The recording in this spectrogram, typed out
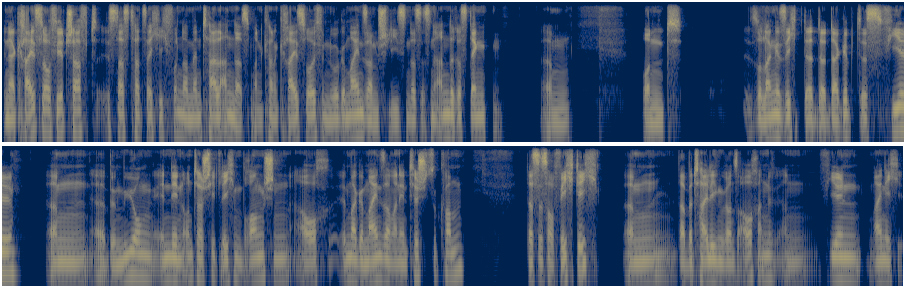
In der Kreislaufwirtschaft ist das tatsächlich fundamental anders. Man kann Kreisläufe nur gemeinsam schließen. Das ist ein anderes Denken. Ähm, und solange sich, da, da gibt es viel ähm, äh, Bemühungen in den unterschiedlichen Branchen auch immer gemeinsam an den Tisch zu kommen. Das ist auch wichtig. Ähm, da beteiligen wir uns auch an, an, vielen, meine ich,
